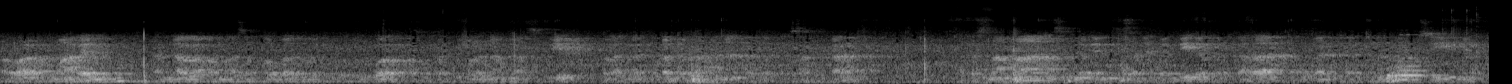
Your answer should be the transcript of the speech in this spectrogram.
Bahwa kemarin tanggal 18 Oktober 2022 pukul 16 WIB telah dilakukan penahanan terhadap tersangka atas nama Sembilan Insan Effendi dan perkara bukan korupsi melakukan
